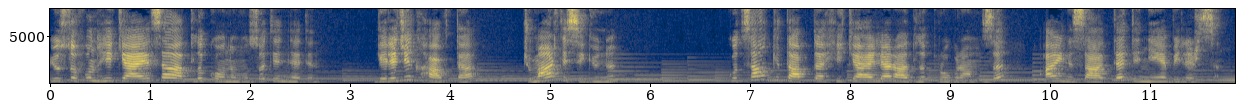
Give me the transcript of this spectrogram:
Yusuf'un Hikayesi adlı konumuzu dinledin. Gelecek hafta Cumartesi günü Kutsal Kitapta Hikayeler adlı programımızı aynı saatte dinleyebilirsin.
